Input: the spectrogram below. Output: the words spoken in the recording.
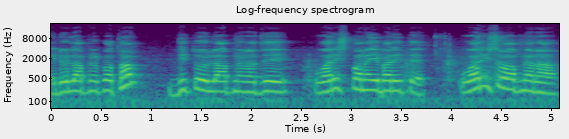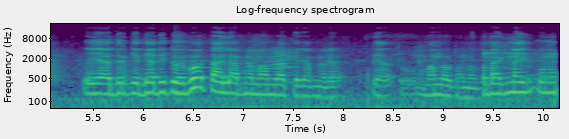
এটা হলো আপনার প্রথম। দ্বিতীয় হলো আপনারা যে ওয়ারিশ পানা এই বাড়িতে, ওয়ারিশও আপনারা এদেরকে দেওয়া দিতে হইব তাহলে আপনার মামলা থেকে আপনারা মামলা উঠানো হবে। বাইক নাই, কোনো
